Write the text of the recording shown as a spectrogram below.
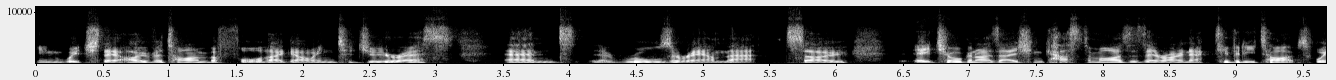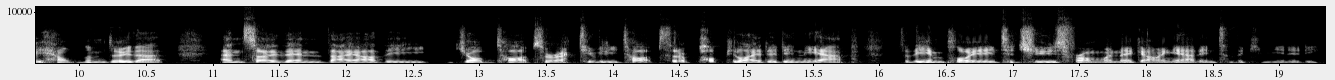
in which they're overtime before they go into duress, and uh, rules around that. So each organisation customises their own activity types. We help them do that. And so then they are the job types or activity types that are populated in the app for the employee to choose from when they're going out into the community.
